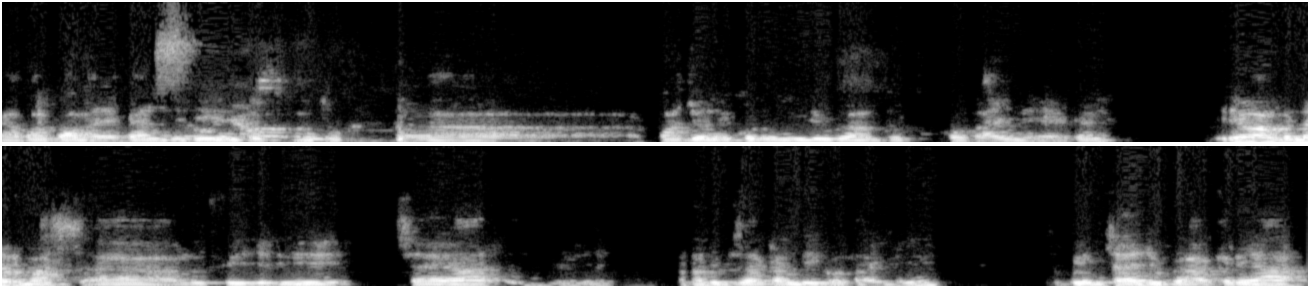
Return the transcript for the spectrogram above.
nggak apa-apa lah ya kan jadi untuk untuk uh, ekonomi juga untuk kota ini ya kan ini memang benar Mas uh, Luffy. Jadi saya pernah dibesarkan di kota ini. Sebelum saya juga akhirnya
